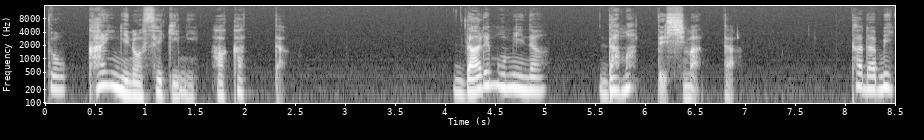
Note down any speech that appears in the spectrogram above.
と会議の席に諮った。誰も皆黙ってしまった。ただびっ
